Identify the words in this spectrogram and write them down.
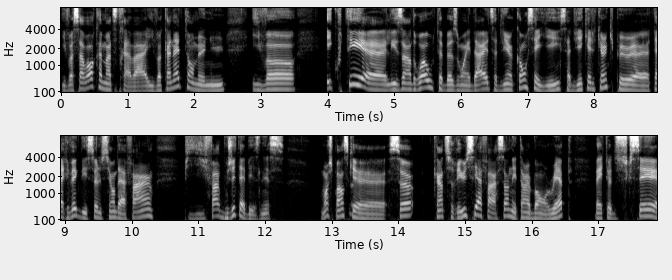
il va savoir comment tu travailles, il va connaître ton menu, il va écouter euh, les endroits où tu as besoin d'aide, ça devient un conseiller, ça devient quelqu'un qui peut t'arriver avec des solutions d'affaires, puis faire bouger ta business. Moi, je pense que ça, quand tu réussis à faire ça en étant un bon rep, ben, tu as du succès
